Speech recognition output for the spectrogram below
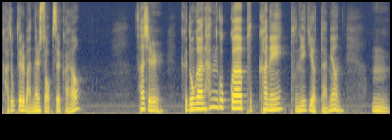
가족들을 만날 수 없을까요? 사실 그동안 한국과 북한의 분위기였다면 음,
